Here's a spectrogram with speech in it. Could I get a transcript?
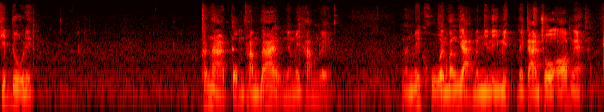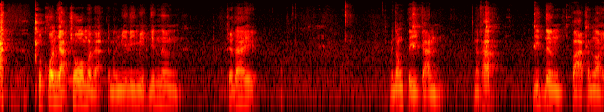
คิดดูดิขนาดผมทำได้ผมยังไม่ทำเลย มันไม่ควรบางอย่างมันมีลิมิตในการโชว์ออฟไง ทุกคนอยากโชว์หมดอะแต่มันมีลิมิตนิดนึง จะได้ ไม่ต้องตีกันนะครับ นิดนึงฝากกันหน่อย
